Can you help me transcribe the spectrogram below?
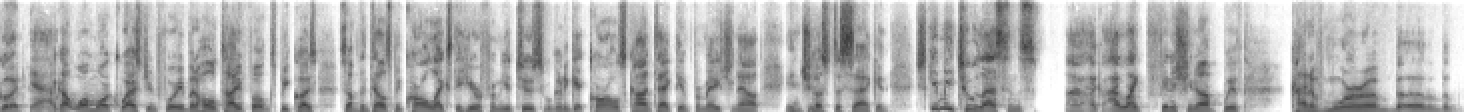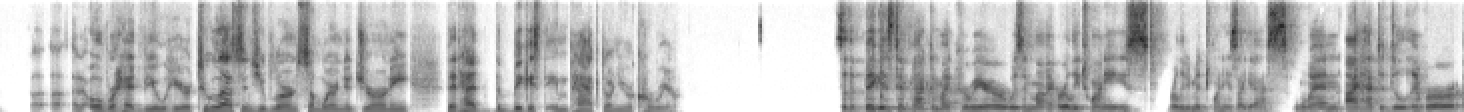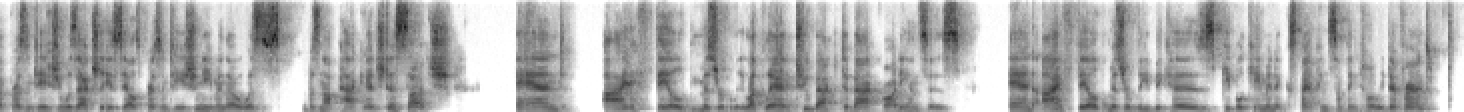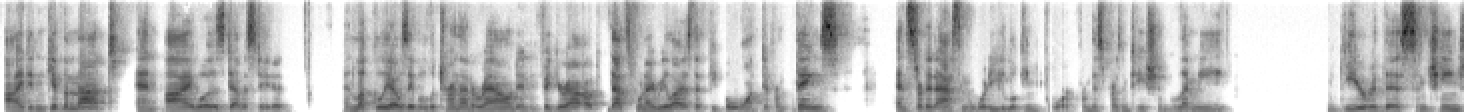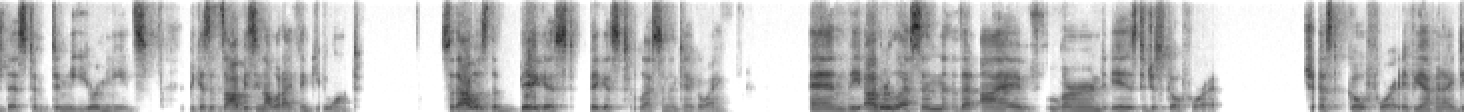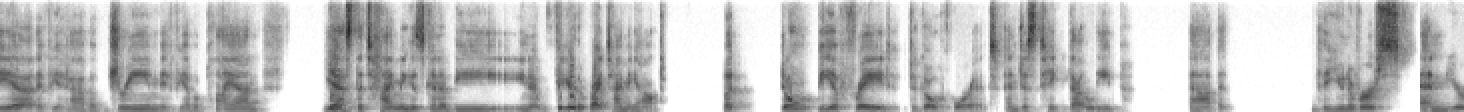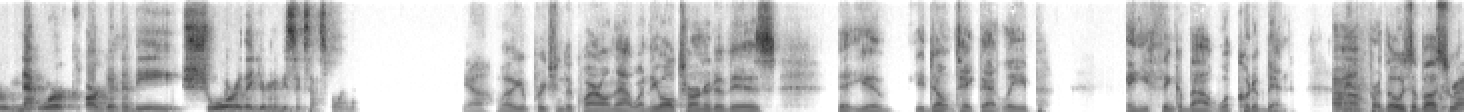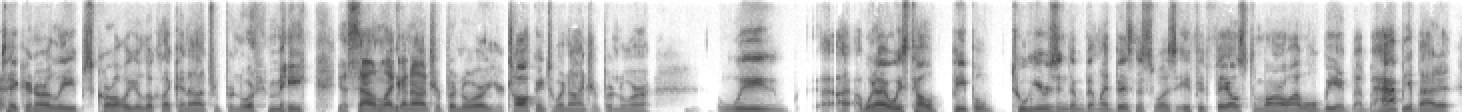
Good. Yeah. I got one more question for you, but hold tight, folks, because something tells me Karl likes to hear from you too. So we're going to get Karl's contact information out in just a second. Just give me two lessons I, I, I like finishing up with kind of more of uh, uh, an overhead view here. Two lessons you've learned somewhere in your journey that had the biggest impact on your career. So the biggest impact on my career was in my early 20s, early to mid 20s, I guess, when I had to deliver a presentation. It was actually a sales presentation, even though it was was not packaged as such. And I failed miserably. Luckily, I had two back-to-back audiences. And I failed miserably because people came in expecting something totally different. I didn't give them that, and I was devastated. And luckily, I was able to turn that around and figure out that's when I realized that people want different things and started asking, What are you looking for from this presentation? Let me gear this and change this to, to meet your needs because it's obviously not what I think you want. So that was the biggest, biggest lesson and takeaway. And the other lesson that I've learned is to just go for it. Just go for it. If you have an idea, if you have a dream, if you have a plan, yes, the timing is going to be, you know, figure the right timing out. But don't be afraid to go for it and just take that leap. Uh, the universe and your network are going to be sure that you're going to be successful in it. Yeah, well, you're preaching to the choir on that one. The alternative is that you you don't take that leap and you think about what could have been. Uh, for those of us who have taken our leaps, Karl, you look like an entrepreneur to me. You sound like an entrepreneur. You're talking to an entrepreneur. We I, what I always tell people two years into my business was if it fails tomorrow, I won't be I'm happy about it,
